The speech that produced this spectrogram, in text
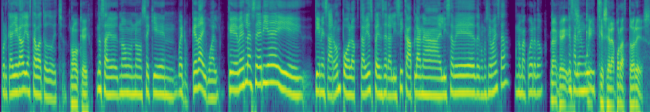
Porque ha llegado y ya estaba todo hecho. Ok. No sé, no, no sé quién. Bueno, que da igual. Que ves la serie y tienes a Aaron Paul, a Octavia Spencer, a Lizzie Kaplan, a Elizabeth. ¿Cómo se llama esta? No me acuerdo. Ah, que, Que salía en que- que será por actores.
